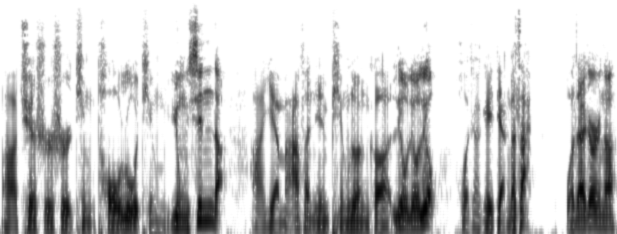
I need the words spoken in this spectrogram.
啊，确实是挺投入、挺用心的啊，也麻烦您评论个六六六或者给点个赞。我在这儿呢，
